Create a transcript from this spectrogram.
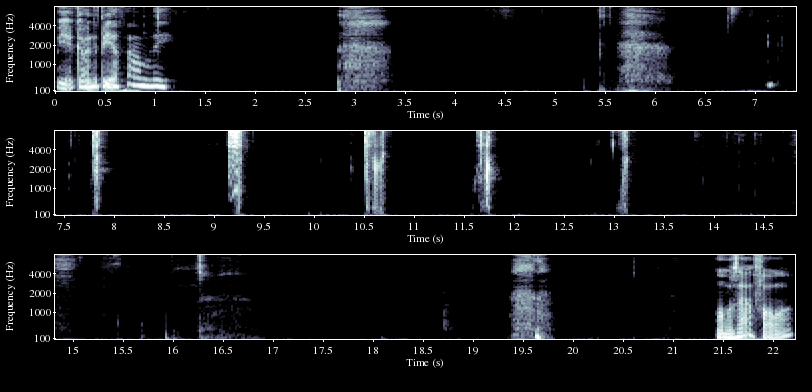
We are going to be a family. what was that for?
